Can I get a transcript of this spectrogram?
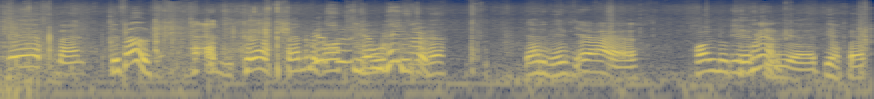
Hold kæft, mand. Det er fedt. Ja, de kører fandme godt, de helt motorcykler her. Ja, det er virkelig. Ja, Hold nu kæft, de, øh, de har fat.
